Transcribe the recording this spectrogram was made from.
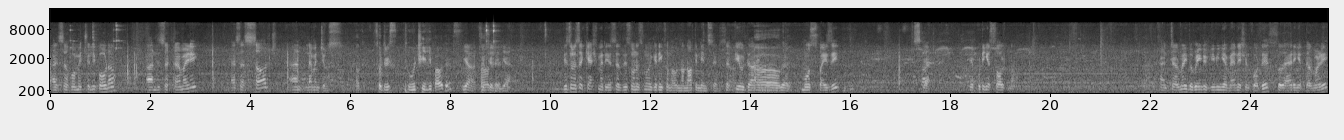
And it's a homemade chili powder. And this is a turmeric. It's a salt and lemon juice. Okay. So there's two chili powders. Yeah, two Okay. chili, yeah. This one is a Kashmiri. So this one is more getting from our North Indian side. It's a pure dark, Oh, uh, okay. more spicy. Yeah. We're putting a salt now. And turmeric, they're going to giving a marination for this. So they're adding a turmeric.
